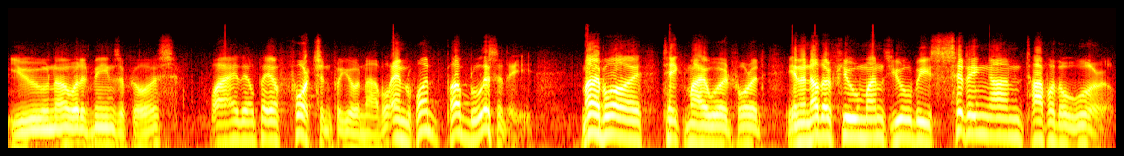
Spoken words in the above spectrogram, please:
You know what it means, of course. Why, they'll pay a fortune for your novel, and what publicity. My boy, take my word for it. In another few months, you'll be sitting on top of the world.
